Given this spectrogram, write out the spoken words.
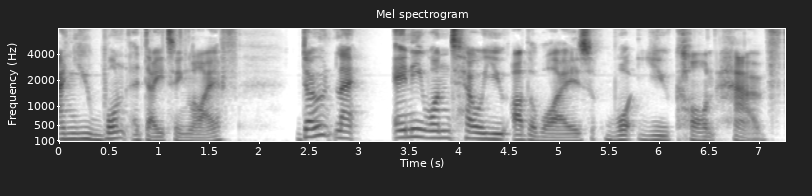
and you want a dating life, don't let anyone tell you otherwise what you can't have.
